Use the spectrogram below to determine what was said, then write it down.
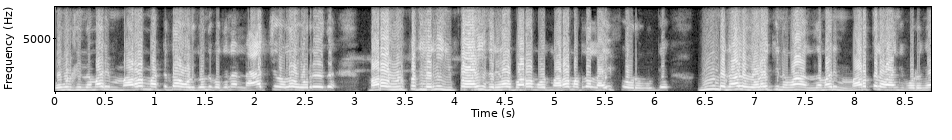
உங்களுக்கு இந்த மாதிரி மரம் மட்டும் தான் உங்களுக்கு வந்து பாத்தீங்கன்னா நேச்சுரலா ஒரே இது மரம் உற்பத்தில இருந்து இப்ப வரைக்கும் சரிங்களா மரம் ஒரு மரம் மட்டும் தான் லைஃப் வரும். உங்களுக்கு நீண்ட நாள் உழைக்கணுமா? இந்த மாதிரி மரத்துல வாங்கி போடுங்க.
